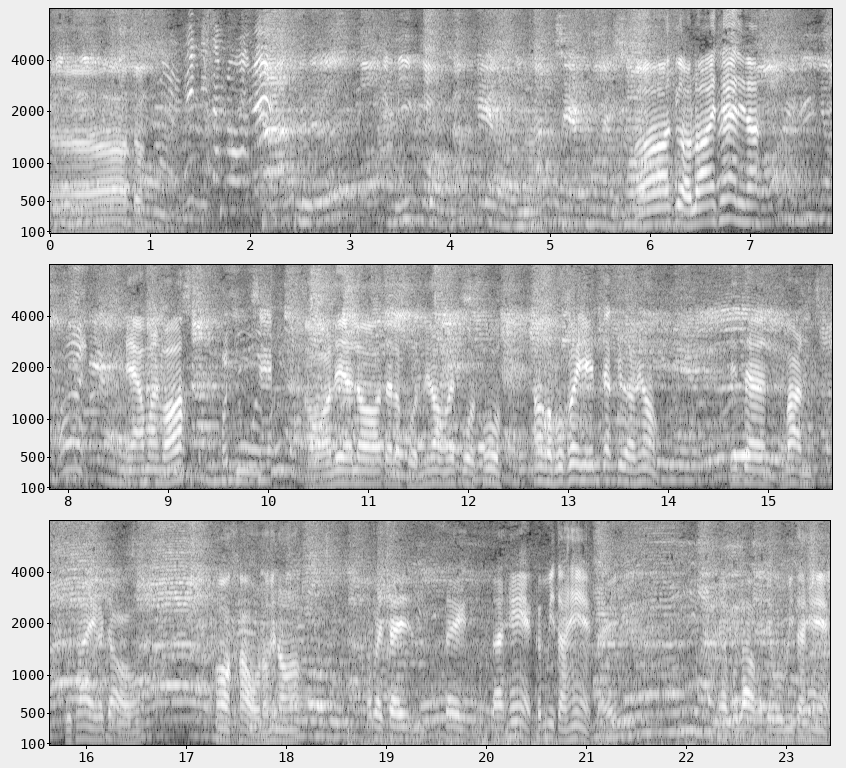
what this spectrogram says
เออต้องอ่าเกือบลายแท้นี่นะแนวมันบ่ อาเรียรอแต่ละคนพี่น้องไปปวดผู้เอากับผมเคยเห็นจะเกือพี่น้องเห็นแต่บ้านผู้ไทยก็จะเอาห่อเข่าเนาะพี่น้องเนาไปใช้ใช้ตาแหกก็มีตาแหกไแต่พวกเราก็จะบ่มีตาแหก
